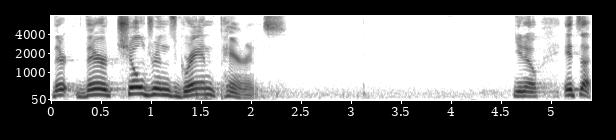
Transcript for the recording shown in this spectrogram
their, their children's grandparents. You know, it's a,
